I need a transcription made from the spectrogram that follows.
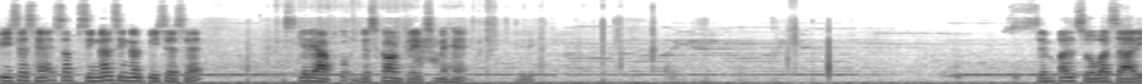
पीसेस हैं सब सिंगल सिंगल पीसेस है इसके लिए आपको डिस्काउंट रेट्स में है ये देखिए சிம்பிள் சோவர் சாரி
